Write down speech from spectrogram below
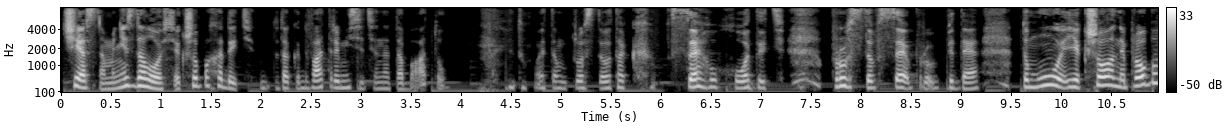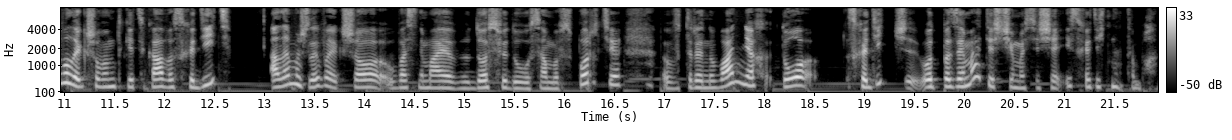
Чесно, мені здалося, якщо походить так 2-3 місяці на табату, я думаю, там просто отак все уходить, просто все піде. Тому, якщо не пробували, якщо вам таке цікаво, сходіть. Але можливо, якщо у вас немає досвіду саме в спорті, в тренуваннях, то сходіть, от позаймайтесь чимось ще і сходіть на табак.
